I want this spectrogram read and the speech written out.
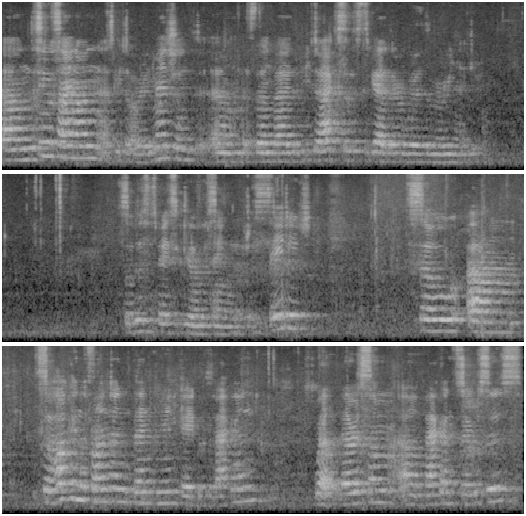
Um, the single sign-on, as Peter already mentioned, um, is done by the B2 Access together with the Marine ID. So this is basically on the same what I just stated. So, um, so how can the front end then communicate with the back end? Well, there are some uh, backend services,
